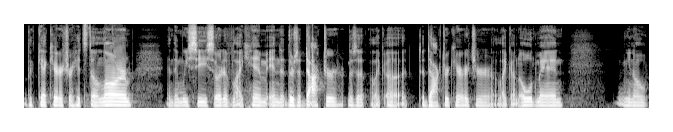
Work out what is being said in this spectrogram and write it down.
the character hits the alarm, and then we see sort of like him and there's a doctor, there's a like a, a doctor character, like an old man, you know,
